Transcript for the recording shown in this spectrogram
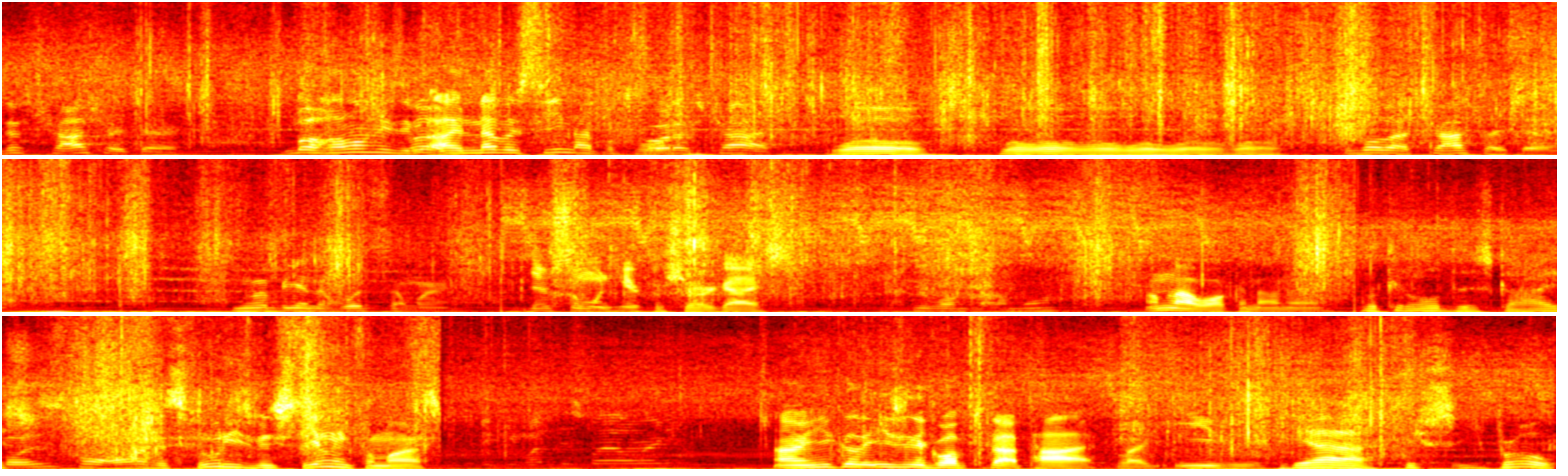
There's trash right there. But how long has it? Look. I've never seen that before. Bro, there's trash. Whoa. Whoa, whoa, whoa, whoa, whoa, whoa. Look at all that trash right there. You might be in the woods somewhere. There's someone here for sure, guys. You walk down more? I'm not walking down there. Look at all this, guys. Bro, this is for all of his food he's been stealing from us. I mean, he could easily go up to that path, like easy. Yeah, you bro.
